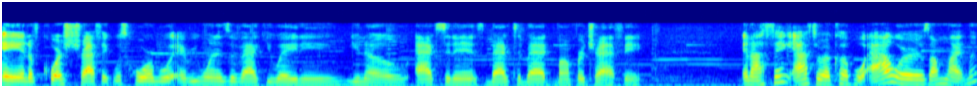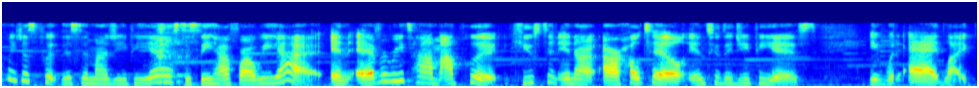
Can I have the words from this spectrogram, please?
and of course, traffic was horrible. Everyone is evacuating, you know, accidents, back to back bumper traffic. And I think after a couple hours, I'm like, let me just put this in my GPS to see how far we got. And every time I put Houston in our, our hotel into the GPS, it would add like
